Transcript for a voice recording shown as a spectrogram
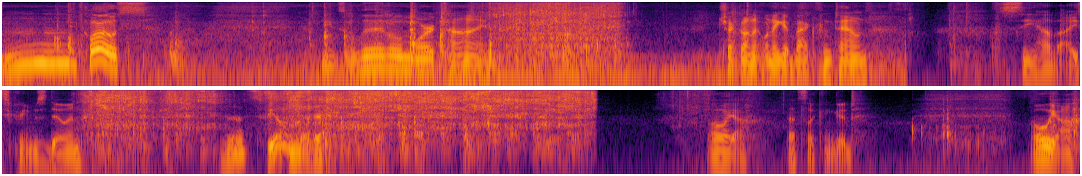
Mm, close. Needs a little more time. Check on it when I get back from town. See how the ice cream's doing. It's feeling better. Oh yeah, that's looking good. Oh yeah.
